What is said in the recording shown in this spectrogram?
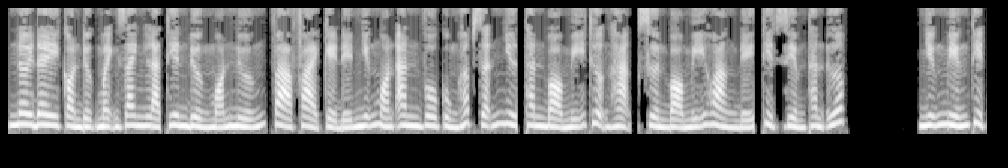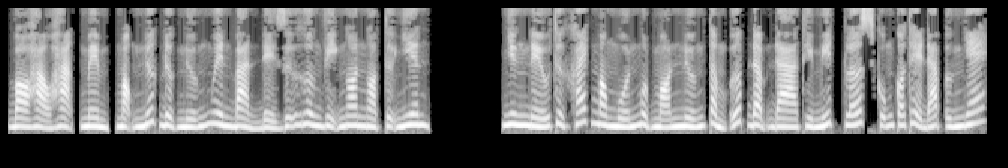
Nơi đây còn được mệnh danh là thiên đường món nướng và phải kể đến những món ăn vô cùng hấp dẫn như thăn bò Mỹ thượng hạng, sườn bò Mỹ hoàng đế, thịt diềm than ướp. Những miếng thịt bò hảo hạng, mềm, mọng nước được nướng nguyên bản để giữ hương vị ngon ngọt tự nhiên. Nhưng nếu thực khách mong muốn một món nướng tẩm ướp đậm đà thì Meat Plus cũng có thể đáp ứng nhé.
